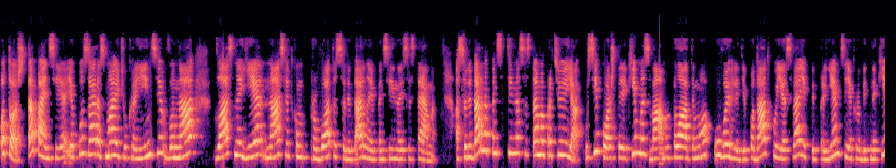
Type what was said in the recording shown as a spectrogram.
Отож, та пенсія, яку зараз мають українці, вона власне є наслідком роботи солідарної пенсійної системи. А солідарна пенсійна система працює як? Усі кошти, які ми з вами платимо у вигляді податку ЄСВ, як підприємці, як робітники,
